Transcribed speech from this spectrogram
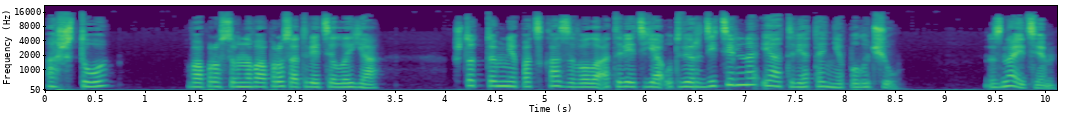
«А что?» Вопросом на вопрос ответила я. Что-то мне подсказывало, ответь я утвердительно, и ответа не получу. «Знаете,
